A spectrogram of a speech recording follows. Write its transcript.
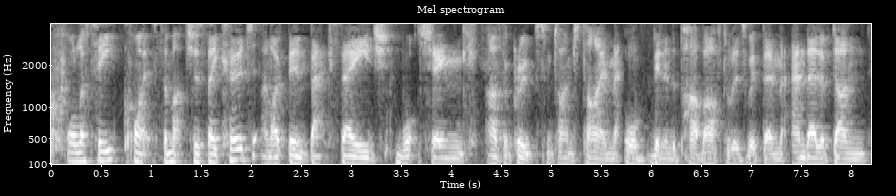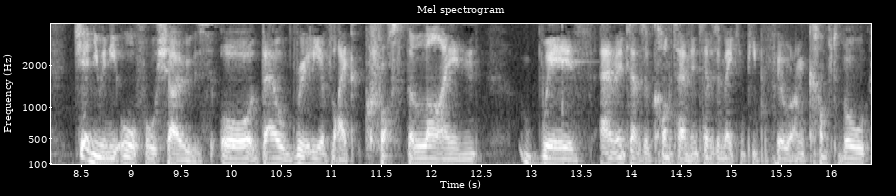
quality quite so much as they could. And I've been backstage watching other groups from time to time or been in the pub afterwards with them and they'll have done genuinely awful shows or they'll really have like crossed the line with um, in terms of content, in terms of making people feel uncomfortable,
